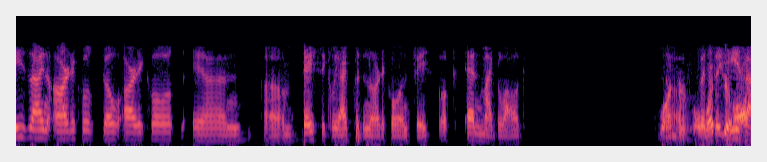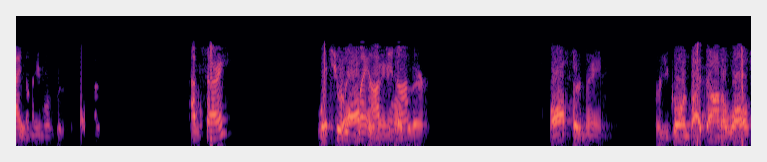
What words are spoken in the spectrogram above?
eZine articles, Go articles, and um, basically I put an article on Facebook and my blog. Wonderful. So, What's your author name over there? I'm sorry? What's your author name over there? Author name. Are you going by Donna Walsh?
